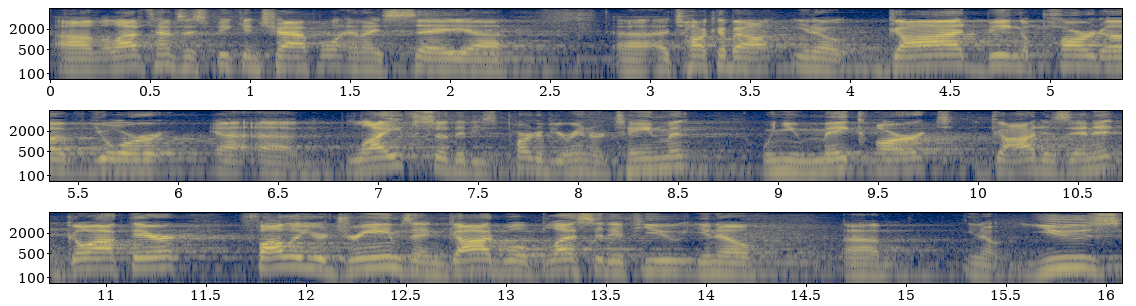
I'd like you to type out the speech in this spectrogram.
Um, a lot of times I speak in chapel and I say, uh, uh, I talk about, you know, God being a part of your uh, uh, life so that He's part of your entertainment. When you make art, God is in it. Go out there, follow your dreams, and God will bless it if you, you know, um, you know, use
